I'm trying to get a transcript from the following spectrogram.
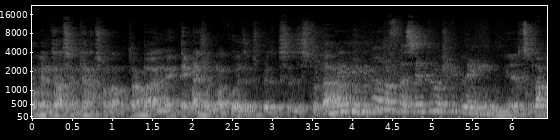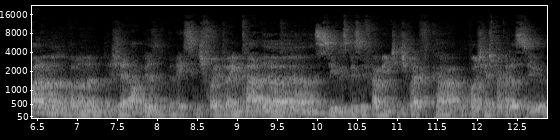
Organização Internacional do Trabalho. Né? Tem mais alguma coisa que vocês estudaram? Não, no Fundacentro eu acho que vem. Eu estou dar um panorama, panorama geral mesmo. Também, se a gente for entrar em cada sigla especificamente, a gente vai ficar um podcast para cada sigla.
